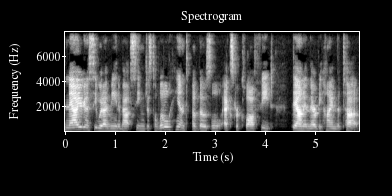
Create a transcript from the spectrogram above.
Now you're going to see what I mean about seeing just a little hint of those little extra claw feet down in there behind the tub.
